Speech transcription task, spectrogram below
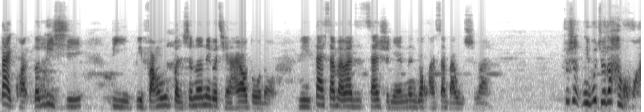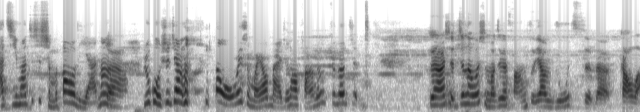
贷款的利息？比比房屋本身的那个钱还要多的，你贷三百万三十年，那你就还三百五十万，就是你不觉得很滑稽吗？这是什么道理啊？那如果是这样的，那我为什么要买这套房？就觉得这，对，而且真的为什么这个房子要如此的高昂？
